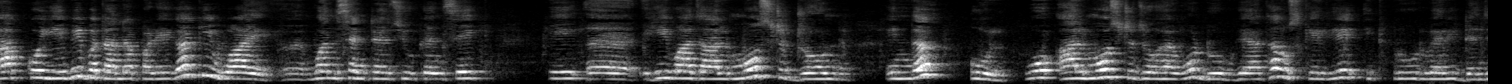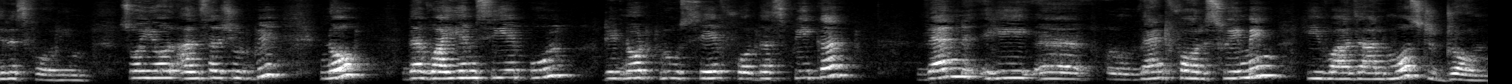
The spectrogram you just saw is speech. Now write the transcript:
आपको ये भी बताना पड़ेगा कि why one sentence you can say कि he was almost drowned in the pool वो ऑलमोस्ट जो है वो डूब गया था, उसके लिए it prove very dangerous for him so your answer should be no the Y M C A pool did not prove safe for the speaker when he went for swimming he was almost drown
